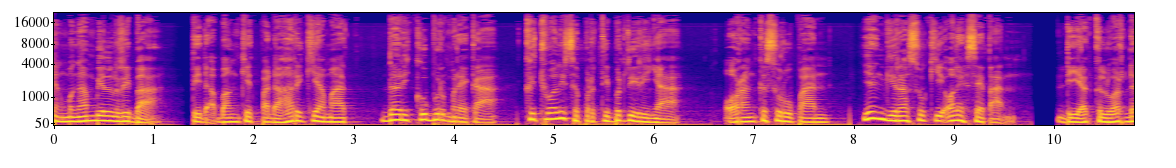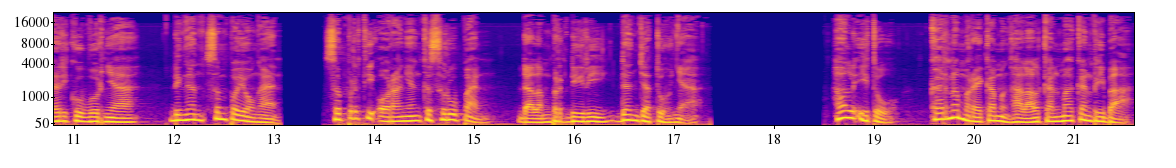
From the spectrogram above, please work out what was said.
yang mengambil riba tidak bangkit pada hari kiamat dari kubur mereka, kecuali seperti berdirinya orang kesurupan yang dirasuki oleh setan. Dia keluar dari kuburnya dengan sempoyongan, seperti orang yang kesurupan dalam berdiri dan jatuhnya. Hal itu karena mereka menghalalkan makan riba,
